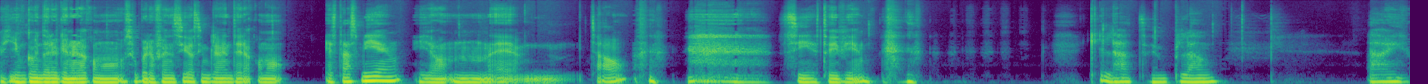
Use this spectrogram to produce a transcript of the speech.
Y un comentario que no era como súper ofensivo, simplemente era como, ¿estás bien? Y yo, mm, eh, chao. sí, estoy bien. Qué lache, en plan. Ay.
